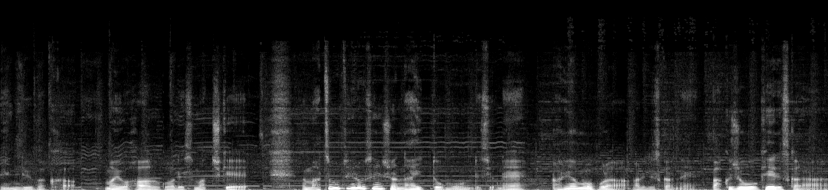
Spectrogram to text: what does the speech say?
電流爆破。まあ要はハードコアデスマッチ系。松本博選手はないと思うんですよね。あれはもうほら、あれですからね。爆上系ですから、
